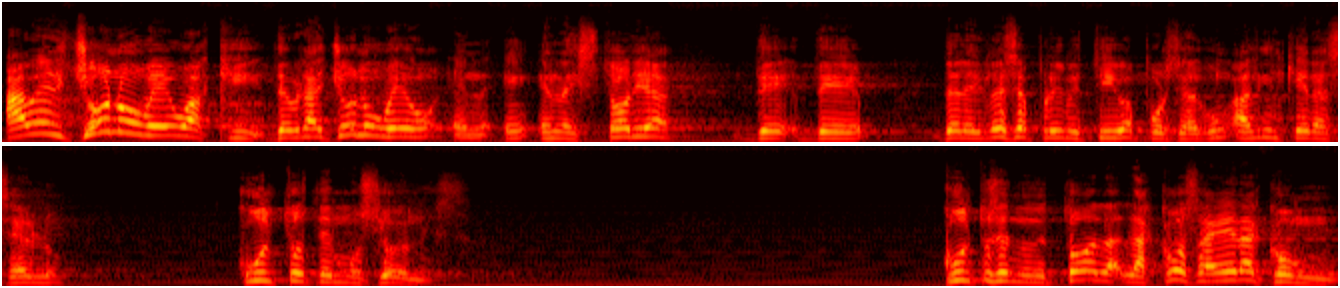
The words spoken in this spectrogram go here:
A ver, yo no veo aquí, de verdad, yo no veo en, la historia de, la iglesia primitiva, por si algún, alguien quiere hacerlo, cultos de emociones. Cultos en donde toda la, cosa era con,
